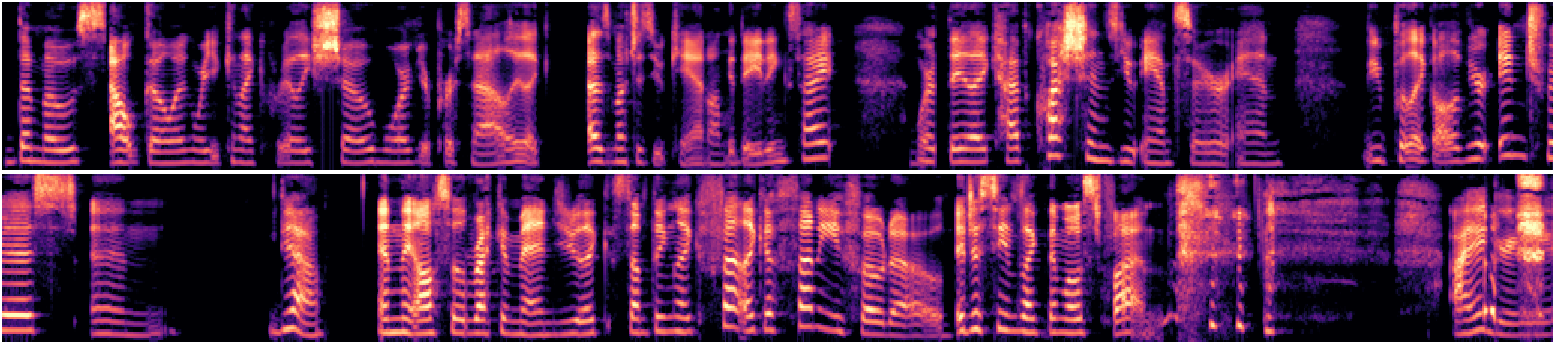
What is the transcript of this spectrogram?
the most outgoing where you can like really show more of your personality, like as much as you can on the dating site, where they like have questions you answer and you put like all of your interests and yeah. And they also recommend you like something like fun, like a funny photo. It just seems like the most fun. I agree.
